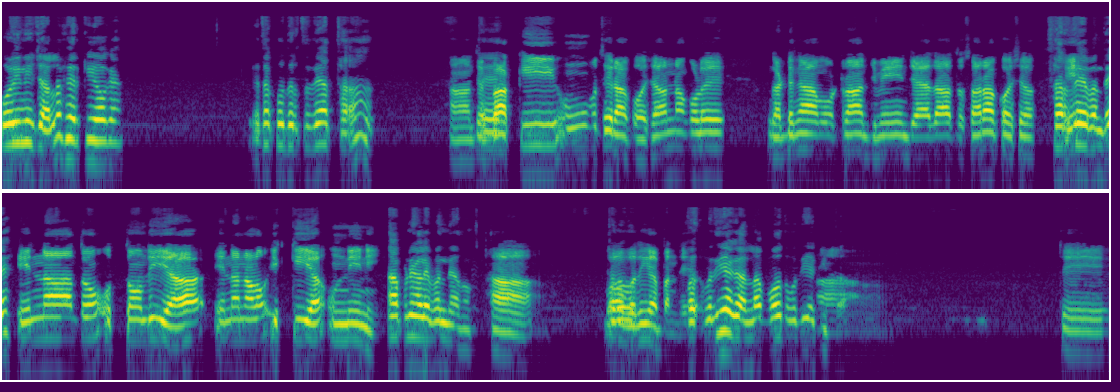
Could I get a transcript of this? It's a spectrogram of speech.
ਕੋਈ ਨਹੀਂ ਚੱਲ ਫਿਰ ਕੀ ਹੋ ਗਿਆ? ਇਹ ਤਾਂ ਕੁਦਰਤ ਦੇ ਹੱਥ ਆ। ਹਾਂ ਤੇ- ਬਾਕੀ ਉਹ ਬਥੇਰਾ ਕੁਛ ਆ ਉਹਨਾਂ ਕੋਲੇ ਗੱਡੀਆਂ ਮੋਟਰਾਂ ਜ਼ਮੀਨ ਜਾਇਦਾਦ ਸਾਰਾ ਕੁਝ ਸਰਦੇ ਬੰਦੇ। ਇਹਨਾਂ ਤੋਂ ਉੱਤੋਂ ਦੀ ਆ ਇਹਨਾਂ ਨਾਲੋਂ 21 ਆ 19 ਨਹੀਂ। ਆਪਣੇ ਵਾਲੇ ਬੰਦਿਆਂ ਤੋਂ। ਹਾਂ ਬਹੁਤ। ਵਧੀਆ ਬੰਦੇ ਵਧੀਆ ਗੱਲ ਆ ਬਹੁਤ ਵਧੀਆ ਕੀਤਾ। ਤੇ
